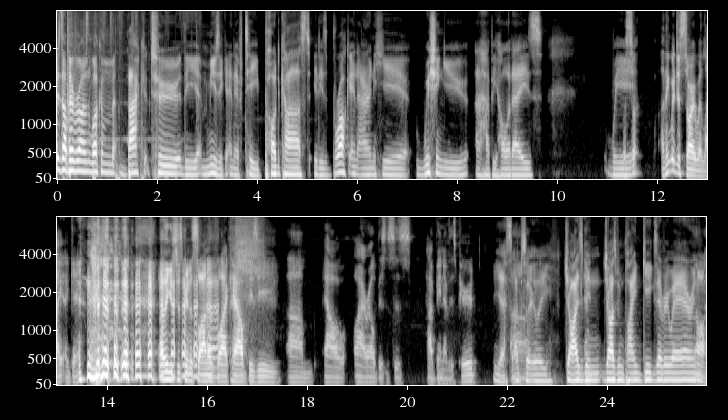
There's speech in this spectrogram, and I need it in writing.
is up, everyone? Welcome back to the Music NFT podcast. It is Brock and Aaron here, wishing you a happy holidays. We, so- I think we're just sorry we're late again. I think it's just been a sign of like how busy um, our IRL businesses have been over this period. yes, um, absolutely. Jai's been Jai's been playing gigs everywhere and Oh,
